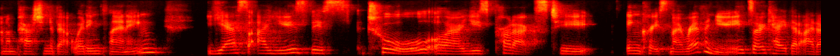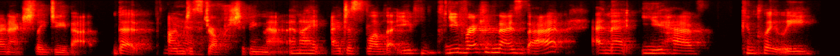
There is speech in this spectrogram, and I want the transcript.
and I'm passionate about wedding planning. Yes, I use this tool or I use products to increase my revenue. It's okay that I don't actually do that, that yes. I'm just drop shipping that. And I, I just love that you've, you've recognized that and that you have completely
